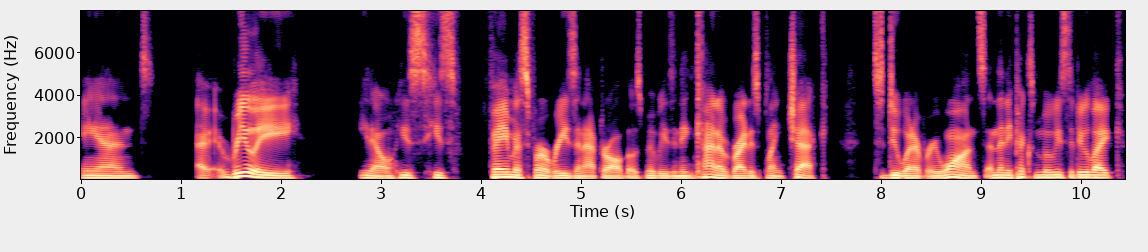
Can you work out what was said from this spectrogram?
and I, really, you know, he's he's famous for a reason after all those movies, and he can kind of write his blank check to do whatever he wants, and then he picks movies to do like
